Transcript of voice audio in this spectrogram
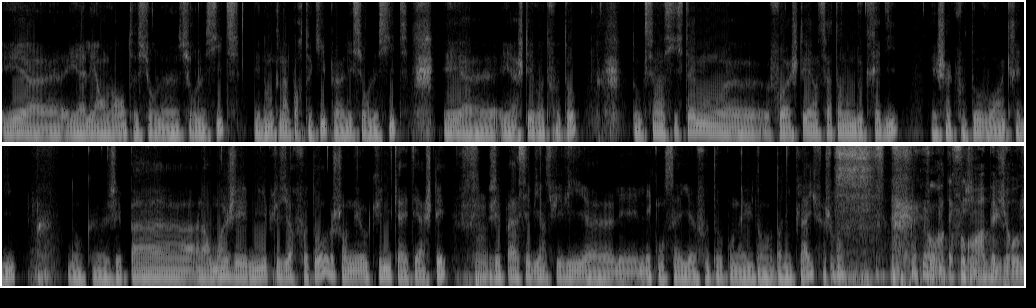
et, et aller en vente sur le, sur le site. Et donc n'importe qui peut aller sur le site et, et acheter votre photo. Donc c'est un système où il faut acheter un certain nombre de crédits et chaque photo vaut un crédit. Donc euh, j'ai pas. Alors moi j'ai mis plusieurs photos, j'en ai aucune qui a été achetée. Mm. J'ai pas assez bien suivi euh, les, les conseils euh, photos qu'on a eu dans, dans Nip Life, je pense. Faut, faut qu'on rappelle Jérôme,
